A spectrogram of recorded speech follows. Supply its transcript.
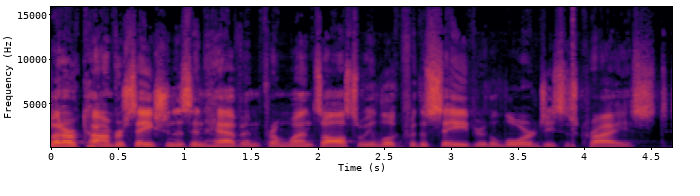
But our conversation is in heaven, from whence also we look for the Savior, the Lord Jesus Christ.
